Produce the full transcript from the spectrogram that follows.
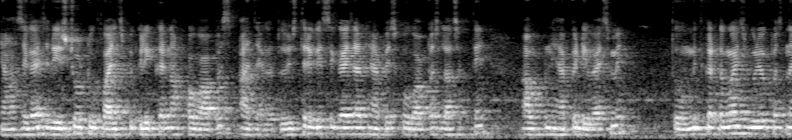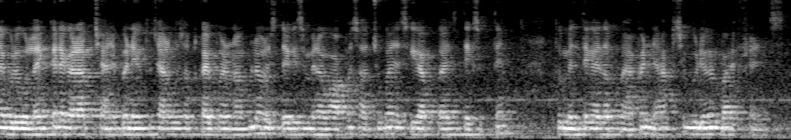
यहाँ से गाइज़ रिस्टोर टू फाइल्स पे क्लिक करना आपका वापस आ जाएगा। तो इस तरीके से गाइज़ आप यहाँ पे इसको वापस ला सकते हैं। आप अपने यहाँ पे डिवाइस में। तो उम्मीद करता हूँ इस वीडियो पसंद है वीडियो को लाइक करें। अगर आप चैनल पर नहीं तो चैनल को सब्सक्राइब करना भूलें और इस तरीके से मेरा वापस आ चुका है जैसे कि आप गाइज़ देख सकते हैं। तो मिलते गए आपको यहाँ पे नेक्स्ट वीडियो में। Bye friends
